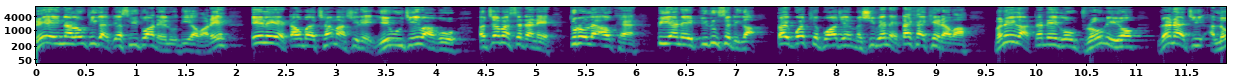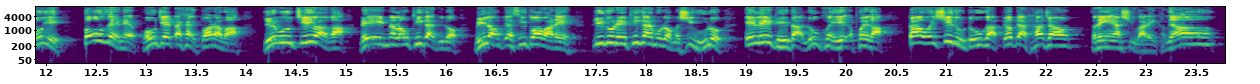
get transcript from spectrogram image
နေအိမ်နှလုံးထိခိုက်ပျက်စီးသွားတယ်လို့သိရပါတယ်။အင်းလေးရဲ့တောင်ဘက်ချမ်းမှာရှိတဲ့ရေဘူးကျေးပါကိုအကြမ်းဖက်စစ်တပ်နဲ့သူတို့လက်အောက်ခံ PNA ပြည်သူ့စစ်တွေကတိုက်ပွဲဖြစ်ပွားခြင်းမရှိဘဲနဲ့တိုက်ခိုက်ခဲ့တာပါ။မနေ့ကတနေကုန် drone တွေရောလက်နက်ကြီးအလုံးရေ30နဲ့ဘုံကျဲတိုက်ခိုက်သွားတာပါ။ရေဘူးကျေးပါကနေအိမ်နှလုံးထိခိုက်ပြီးတော့မီးလောင်ပျက်စီးသွားပါတယ်။ပြည်သူတွေထိခိုက်မှုတော့မရှိဘူးလို့အင်းလေးဒေသလူ့အခွင့်အရေးအဖွဲ့ကတာဝန်ရှိသူတို့ကပြောပြထားကြောင်းသတင်းရရှိပါတယ်ခင်ဗျာ။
